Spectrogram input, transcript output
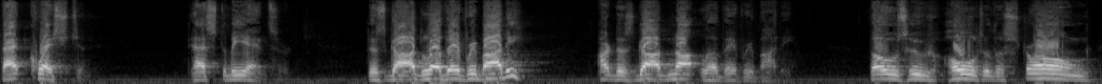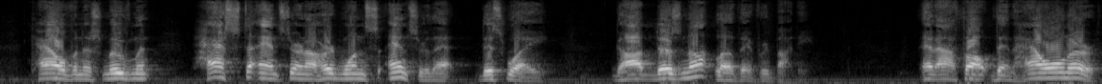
That question has to be answered. Does God love everybody or does God not love everybody? Those who hold to the strong Calvinist movement has to answer, and I heard one answer that this way God does not love everybody. And I thought, then how on earth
